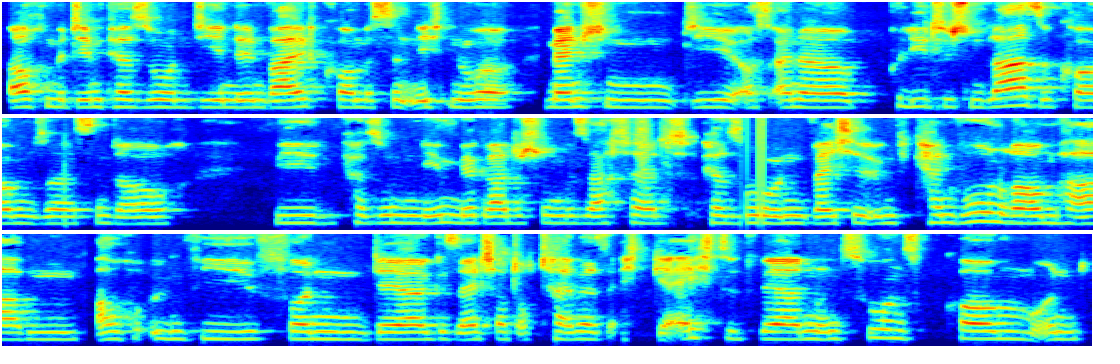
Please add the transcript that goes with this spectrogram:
Auch mit den Personen, die in den Wald kommen. Es sind nicht nur Menschen, die aus einer politischen Blase kommen, sondern es sind auch, wie die Person neben mir gerade schon gesagt hat, Personen, welche irgendwie keinen Wohnraum haben, auch irgendwie von der Gesellschaft auch teilweise echt geächtet werden und zu uns kommen und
